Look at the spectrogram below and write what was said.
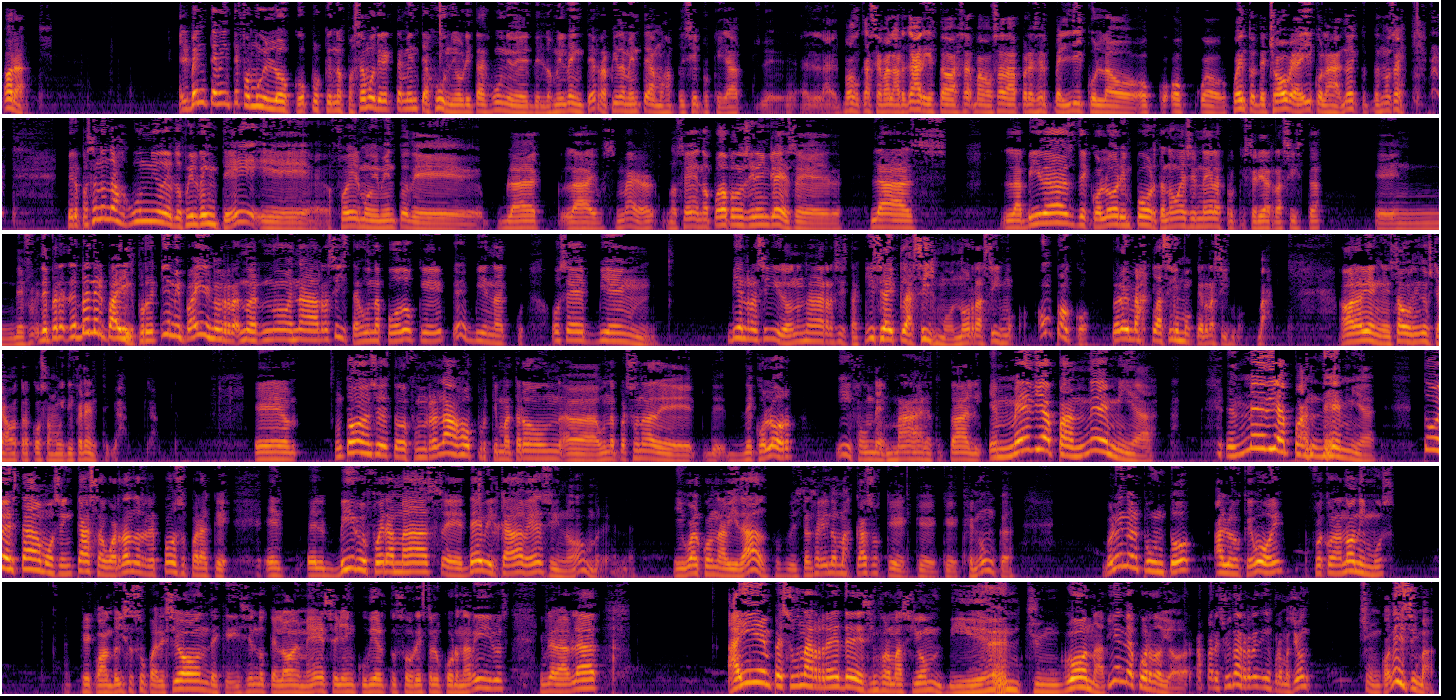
Ahora, el 2020 fue muy loco porque nos pasamos directamente a junio, ahorita es junio del 2020, rápidamente vamos a decir porque ya eh, el podcast se va a alargar y esta vamos a aparecer película o, cuentos de chove ahí con las anécdotas, no sé. Pero pasando a junio del 2020 eh, fue el movimiento de Black Lives Matter, no sé, no puedo pronunciar en inglés, las, las vidas de color importan, no voy a decir negras porque sería racista. En, depende del país, porque aquí en mi país no, es nada racista, es un apodo que es bien, o sea, es bien, bien recibido, no es nada racista. Aquí sí hay clasismo, no racismo, un poco, pero hay más clasismo que racismo. Va. Ahora bien, en Estados Unidos ya otra cosa muy diferente, ya. Eh, entonces todo fue un relajo porque mataron a una persona de, de, de color y fue un desmadre total. En media pandemia, en media pandemia todos estábamos en casa guardando reposo para que el, virus fuera más eh, débil cada vez y no, hombre. Igual con Navidad, pues, están saliendo más casos que, que, nunca. Volviendo al punto, a lo que voy, fue con Anonymous, que cuando hizo su aparición, de que diciendo que la OMS había encubierto sobre esto el coronavirus, y bla, bla, bla. Ahí empezó una red de desinformación bien chingona, bien de acuerdo yo. Apareció una red de información chingonísima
